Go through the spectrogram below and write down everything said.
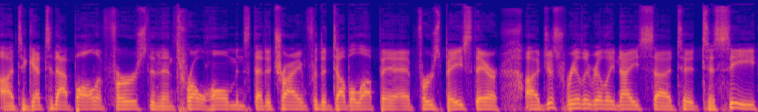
uh, to get to that ball at first and then throw home instead of trying for the double up at first base there. Uh, just really, really nice uh, to, to see.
